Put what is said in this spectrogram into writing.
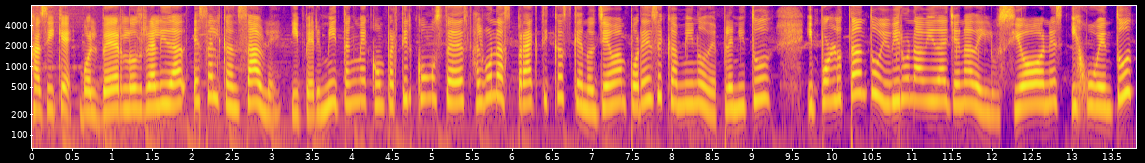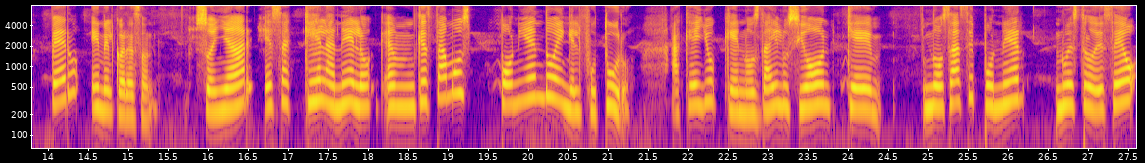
Así que volverlos realidad es alcanzable y permítanme compartir con ustedes algunas prácticas que nos llevan por ese camino de plenitud y por lo tanto vivir una vida llena de ilusiones y juventud, pero en el corazón. Soñar es aquel anhelo em, que estamos poniendo en el futuro aquello que nos da ilusión, que nos hace poner nuestro deseo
